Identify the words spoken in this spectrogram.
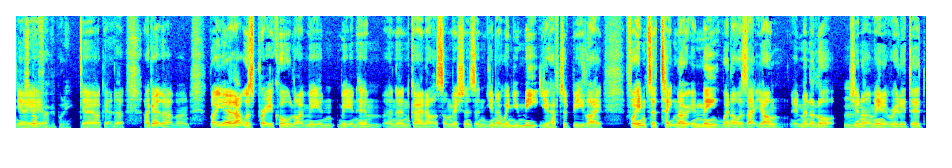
Yeah, it's yeah, not yeah. for everybody. Yeah, I get that. I get that, man. But yeah, that was pretty cool. Like meeting meeting him and then going out on some missions. And you know, when you meet, you have to be like, for him to take note in me when I was that young, it meant a lot. Do you know what I mean? It really did.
